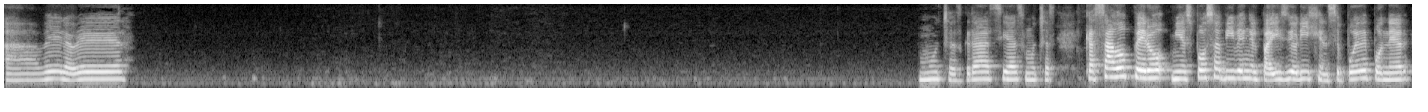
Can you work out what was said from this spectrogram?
A ver, a ver. Muchas gracias, muchas. Casado, pero mi esposa vive en el país de origen. ¿Se puede poner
